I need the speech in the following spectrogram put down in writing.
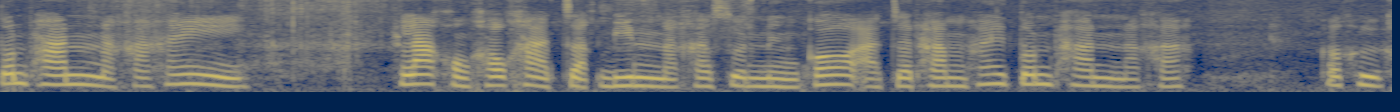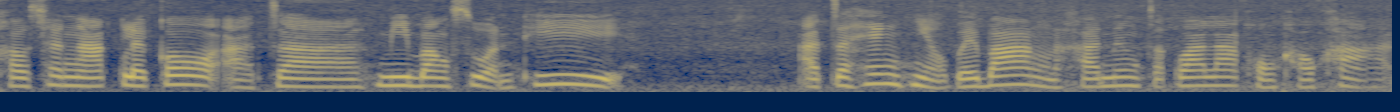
ต้นพันธุ์นะคะ ให้รากของเขาขาดจากดินนะคะ ส่วนหนึ่งก็อาจจะทำให้ต้นพันธุ์นะคะ ก็คือเขาชะงักแล้วก็อาจจะมีบางส่วนที่อาจจะแห้งเหี่ยวไปบ้างนะคะ เนื่องจากว่ารากของเขาขาด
